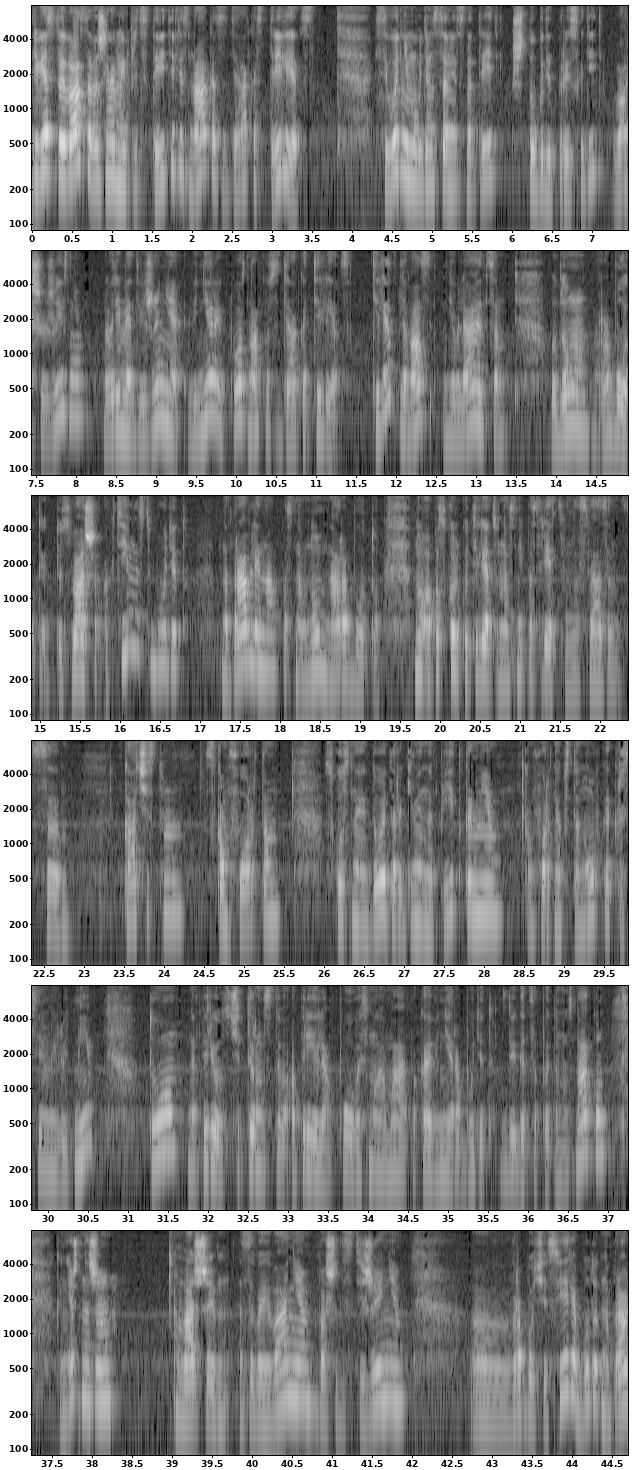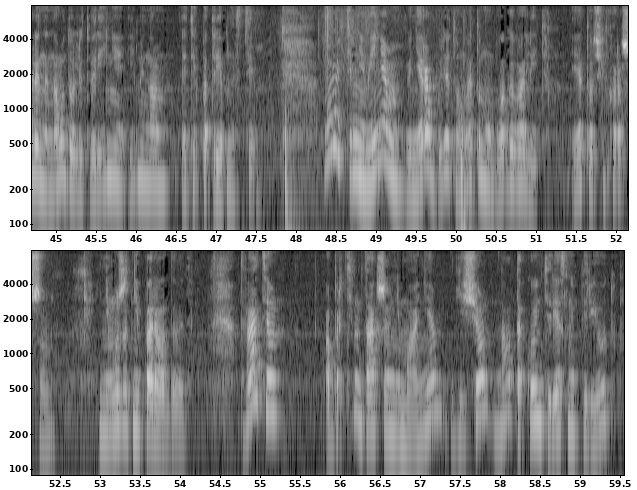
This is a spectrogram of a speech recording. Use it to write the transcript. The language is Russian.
Приветствую вас, уважаемые представители знака Зодиака Стрелец. Сегодня мы будем с вами смотреть, что будет происходить в вашей жизни во время движения Венеры по знаку Зодиака Телец. Телец для вас является домом работы, то есть ваша активность будет направлена в основном на работу. Ну а поскольку Телец у нас непосредственно связан с качеством, с комфортом, с вкусной едой, дорогими напитками, комфортной обстановкой, красивыми людьми, то на период с 14 апреля по 8 мая, пока Венера будет двигаться по этому знаку, конечно же, ваши завоевания, ваши достижения э, в рабочей сфере будут направлены на удовлетворение именно этих потребностей. Но, ну тем не менее, Венера будет вам этому благоволить. И это очень хорошо. И не может не порадовать. Давайте обратим также внимание еще на такой интересный период,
